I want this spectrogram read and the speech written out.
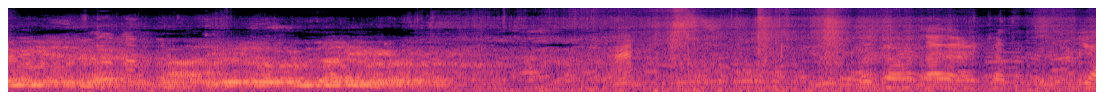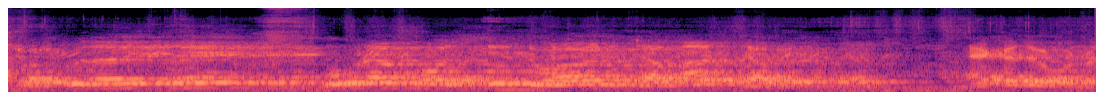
দিয়েছিলেন এটা সবগুজারি সবগুজারিতে পুরা মসজিদ ওয়ার জামাত যাবে। একা যাব না,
